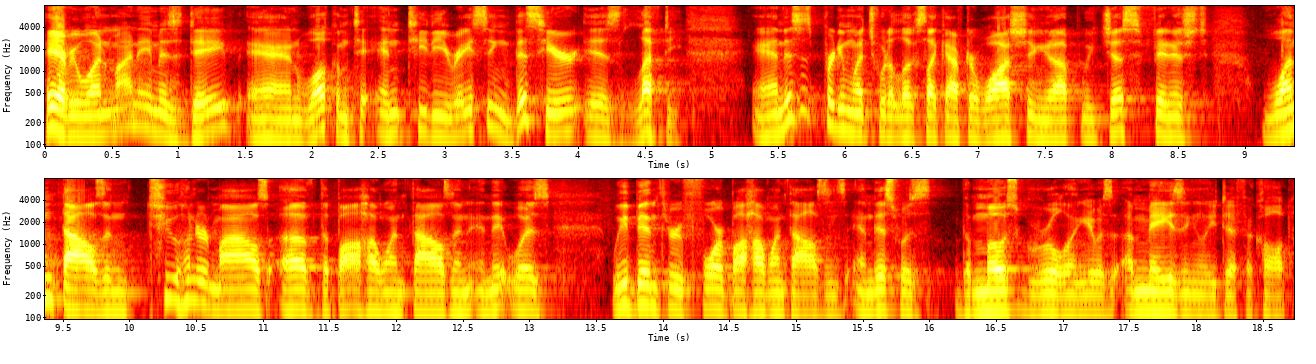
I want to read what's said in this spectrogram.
Hey everyone, my name is Dave and welcome to NTD Racing. This here is Lefty. And this is pretty much what it looks like after washing up. We just finished 1,200 miles of the Baja 1000 and it was We've been through four Baja 1000s, and this was the most grueling. It was amazingly difficult.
